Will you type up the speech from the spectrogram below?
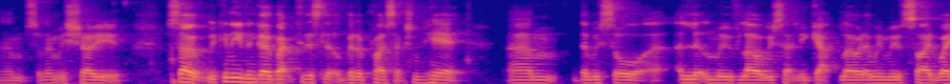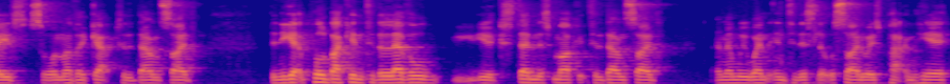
Um, so let me show you. So we can even go back to this little bit of price action here. Um, then we saw a, a, little move lower. We certainly gapped lower. Then we moved sideways, saw another gap to the downside. Then you get pulled back into the level. You extend this market to the downside, and then we went into this little sideways pattern here.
